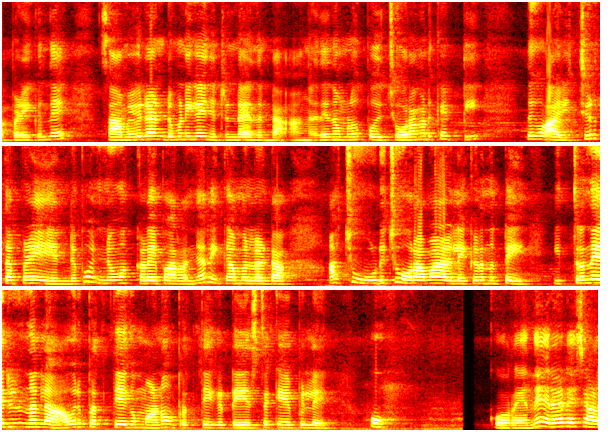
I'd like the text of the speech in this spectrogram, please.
അപ്പോഴേക്കും ദേ സമയം ഒരു രണ്ട് മണി കഴിഞ്ഞിട്ടുണ്ടായിരുന്നിട്ടാ. അങ്ങനെ നമ്മൾ പൊതിച്ചോറ് അങ്ങോട്ട് കെട്ടി ഇത് അഴിച്ചെടുത്തപ്പോഴേ എന്റെ പൊന്നു മക്കളെ പറഞ്ഞറിയിക്കാൻ പറ്റില്ല കേട്ടോ ആ ചൂട് ചോറ് വാഴയിലേക്ക് കിടന്നിട്ടേ ഇത്ര നേരം ഇരുന്നല്ല ആ ഒരു പ്രത്യേകം മണോ പ്രത്യേക ടേസ്റ്റൊക്കെ ആയപ്പില്ലേ ഓ കുറേ നേരമല്ലേ ചള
